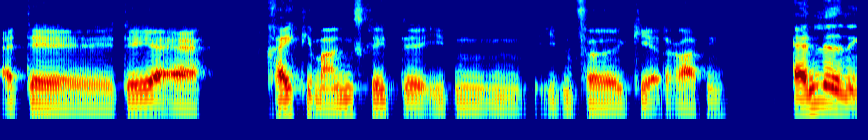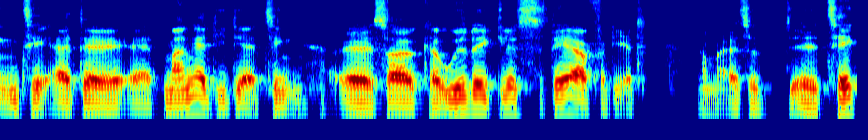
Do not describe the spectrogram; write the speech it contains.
at øh, det er rigtig mange skridt øh, i, den, i den forkerte retning. Anledningen til, at, at mange af de der ting så kan udvikles, det er fordi, at når man, altså, tech,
